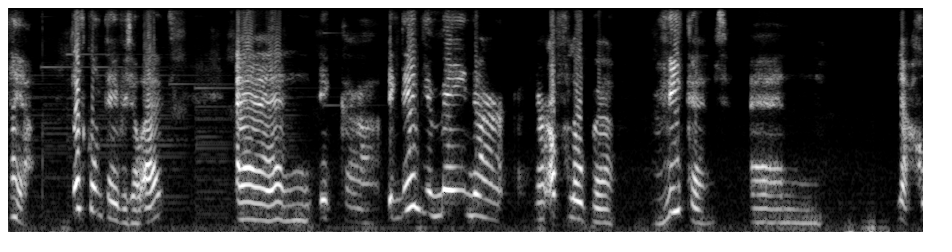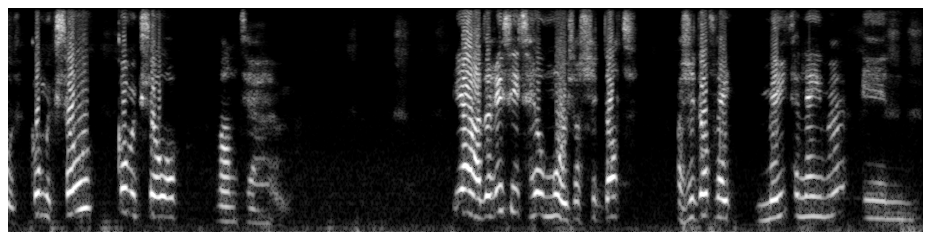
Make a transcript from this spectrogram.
nou ja, dat komt even zo uit. En ik, uh, ik neem je mee naar, naar afgelopen weekend. En nou goed, kom ik zo, kom ik zo op. Want uh, ja, er is iets heel moois als je dat, als je dat weet mee te nemen in,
